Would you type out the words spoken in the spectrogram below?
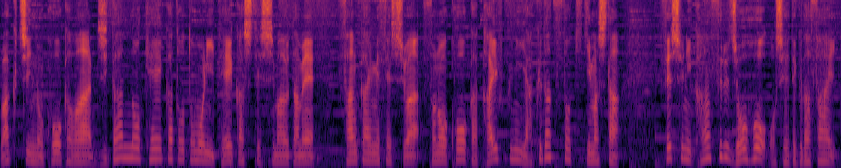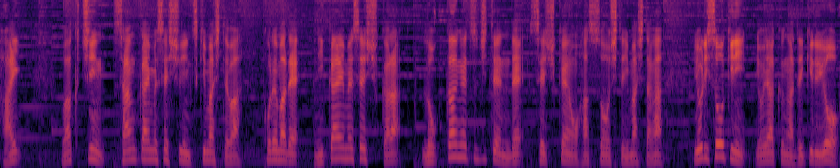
ワクチンの効果は時間の経過とともに低下してしまうため3回目接種はその効果回復に役立つと聞きました。接種に関する情報を教えてください。はい。ワクチン3回目接種につきましてはこれまで2回目接種から6ヶ月時点で接種券を発送していましたがより早期に予約ができるよ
